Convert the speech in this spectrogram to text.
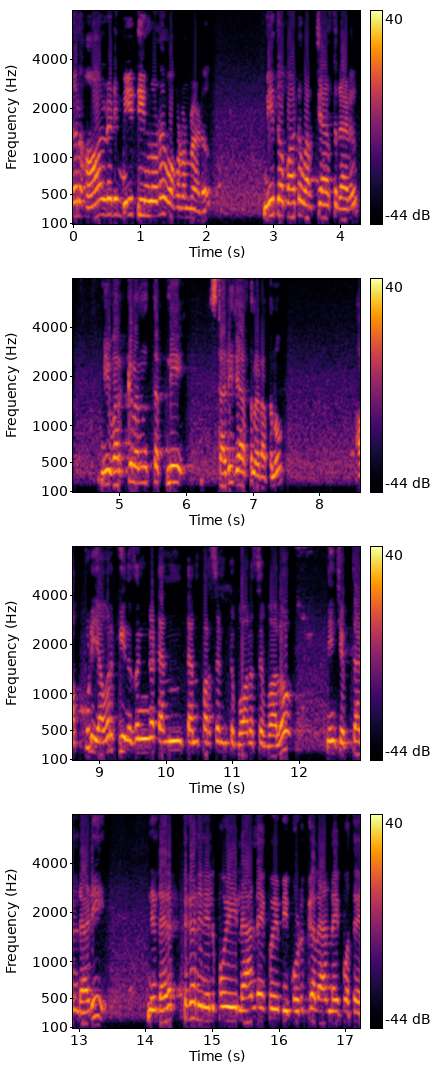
కానీ ఆల్రెడీ మీ టీంలోనే ఒకడున్నాడు. మీతో పాటు వర్క్ చేస్తున్నాడు. మీ వర్క్ అంతటిని స్టడీ చేస్తున్నాడు అతను. అప్పుడు ఎవరికి నిజంగా టెన్ టెన్ పర్సెంట్ బోనస్ ఇవ్వాలో నేను చెప్తాను డాడీ. నేను డైరెక్ట్గా నేను వెళ్ళిపోయి ల్యాండ్ అయిపోయి మీ కొడుకుగా ల్యాండ్ అయిపోతే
